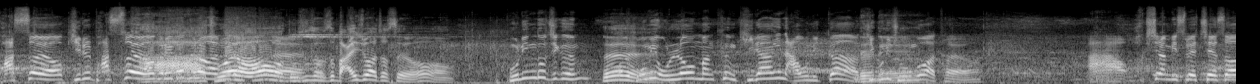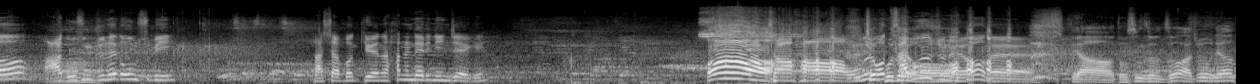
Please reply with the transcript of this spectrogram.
봤어요. 길을 봤어요. 그리고 들어갑니다. 좋아요. 네. 노승 선수 많이 좋아졌어요. 본인도 지금 네. 어, 몸이 올라온 만큼 기량이 나오니까 네네. 기분이 좋은 것 같아요. 아 확실한 미스매치에서 아 노승준의 도움 수비. 다시 한번 기회는 하늘 내린 인재에게. 아, 자 오늘 저 뭐다 보세요. 보여주네요. 네. 야 노승 선수 아주 그냥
